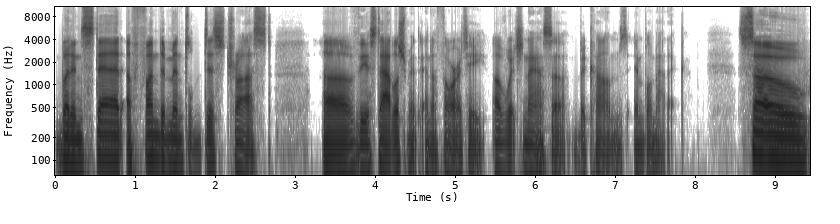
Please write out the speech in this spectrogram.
but instead a fundamental distrust of the establishment and authority of which NASA becomes emblematic. So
